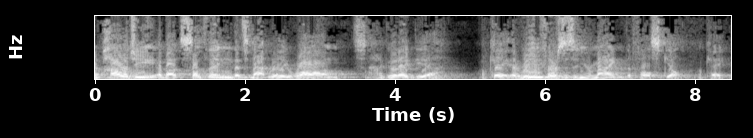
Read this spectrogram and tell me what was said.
An apology about something that's not really wrong, it's not a good idea. Okay? It reinforces in your mind the false guilt. Okay?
